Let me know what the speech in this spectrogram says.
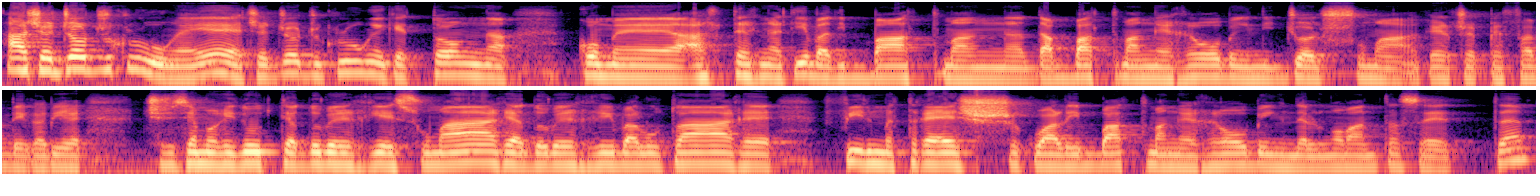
Ah, c'è George Clooney, eh, c'è George Clooney che torna come alternativa di Batman, da Batman e Robin di Joel Schumacher, cioè per farvi capire, ci siamo ridotti a dover riesumare, a dover rivalutare film trash quali Batman e Robin del 97,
